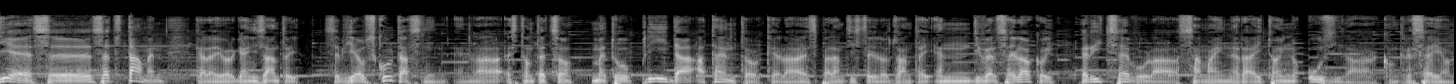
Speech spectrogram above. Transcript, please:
Jes, eh, sed tamen, karaj organizantoj, Se vi auscultas nin en la estonteco, metu pli da atento, che la esperantistei logiantai en diversai locoi ricevu la samain raitoin uzi la kongresejon.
